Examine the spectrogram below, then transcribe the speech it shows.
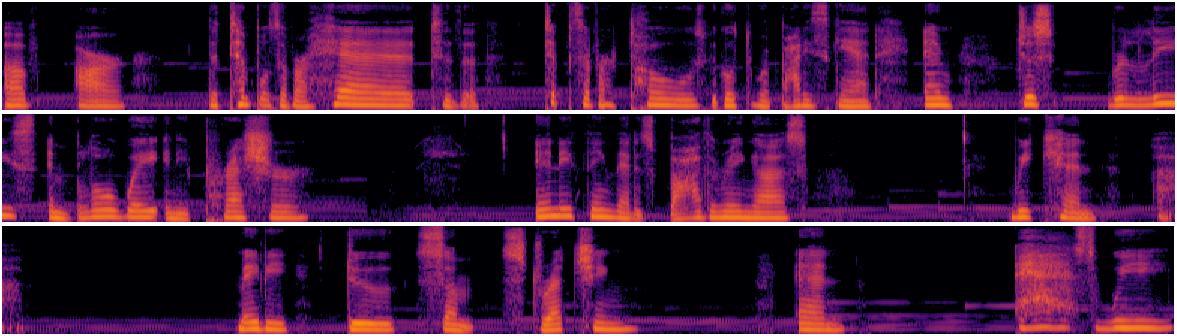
of our the temples of our head to the tips of our toes we go through a body scan and just release and blow away any pressure anything that is bothering us we can uh, maybe do some stretching and as we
